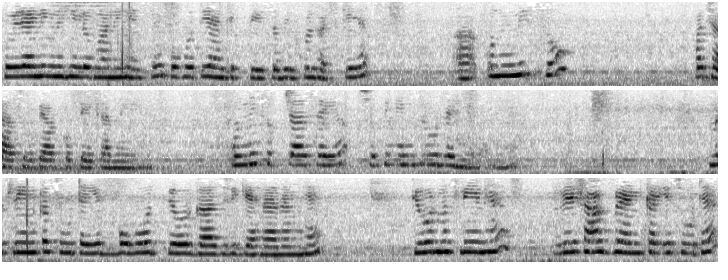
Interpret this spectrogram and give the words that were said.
कोई लाइनिंग नहीं लगवानी है इसमें। बहुत ही एंटिक पीस है, बिल्कुल हटके है। उन्नीस सौ पचास रुपये आपको पे करने हैं। उन्नीस सौ पचास रहेगा शिपिंग इंक्लूड रहने वाली है। मसलिन का सूट है, ये बहुत प्योर गाजरी गहरा रंग है। प्योर मसलिन है। वेसाख ब्रांड का ये सूट है।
